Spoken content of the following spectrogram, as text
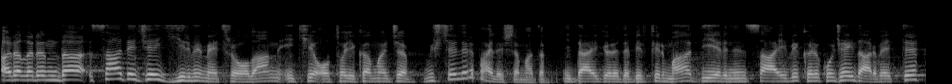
Aralarında sadece 20 metre olan iki oto yıkamacı müşterileri paylaşamadı. İddiaya göre de bir firma diğerinin sahibi karı kocayı darp etti.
